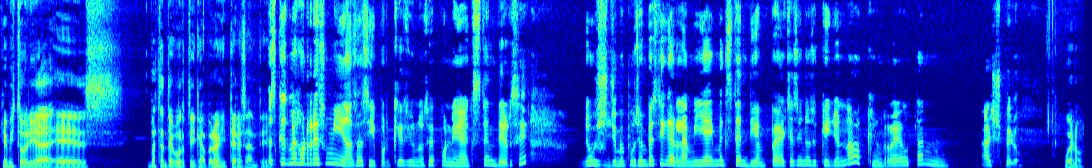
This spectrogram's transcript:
Que mi historia es bastante cortica, pero es interesante. Es que es mejor resumidas así, porque si uno se pone a extenderse. Uy, yo me puse a investigar la mía y me extendí en fechas y no sé qué. Y yo, no, qué enredo tan áspero. Bueno,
